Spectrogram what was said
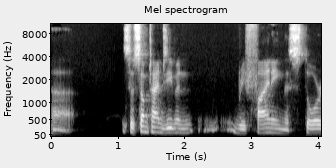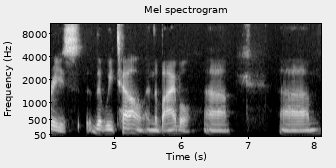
uh, so sometimes even refining the stories that we tell in the Bible, uh, um,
